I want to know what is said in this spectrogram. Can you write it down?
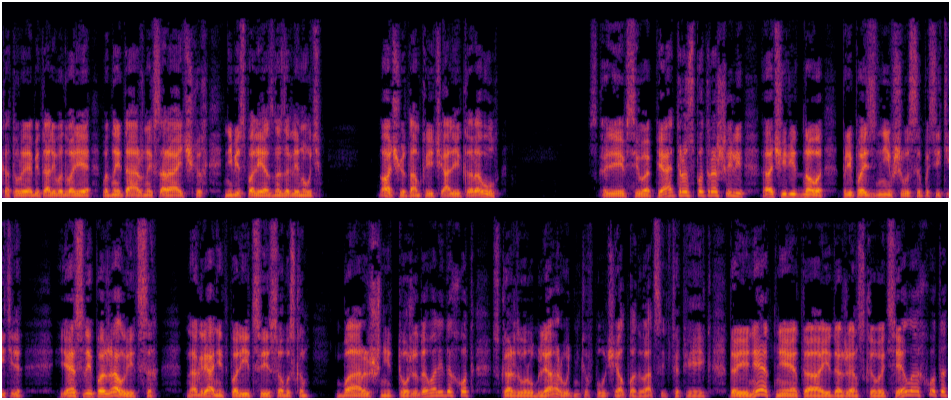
которые обитали во дворе в одноэтажных сарайчиках, не бесполезно заглянуть. Ночью там кричали «караул». Скорее всего, опять распотрошили очередного припозднившегося посетителя. Если пожалуется, нагрянет полиция с обыском. Барышни тоже давали доход, с каждого рубля Рудников получал по двадцать копеек. Да и нет-нет, а и до женского тела охота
